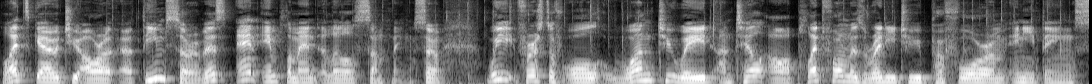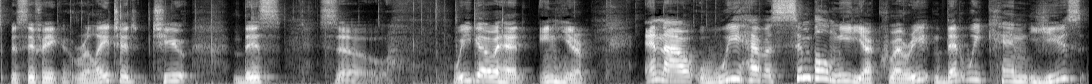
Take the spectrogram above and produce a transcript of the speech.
let's go to our uh, theme service and implement a little something. So we first of all want to wait until our platform is ready to perform anything specific related to this. So we go ahead in here and now we have a simple media query that we can use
